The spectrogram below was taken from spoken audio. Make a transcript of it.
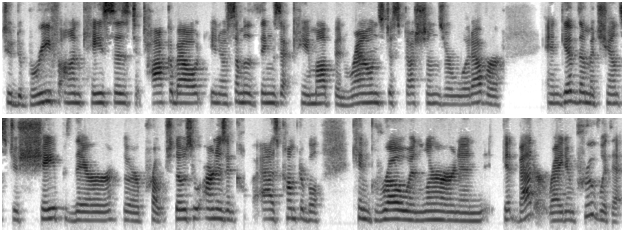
to debrief on cases to talk about you know some of the things that came up in rounds discussions or whatever and give them a chance to shape their their approach. Those who aren't as as comfortable can grow and learn and get better right? Improve with it.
